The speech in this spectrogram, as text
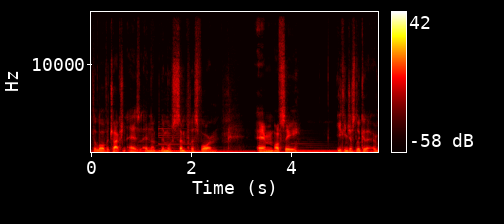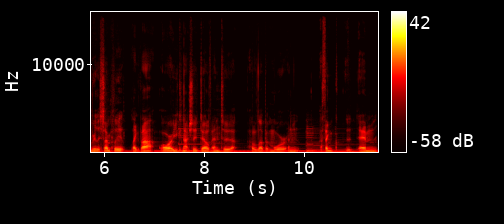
the law of attraction is in the, the most simplest form. Um, obviously, you can just look at it really simply like that, or you can actually delve into it a little bit more. And I think um,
